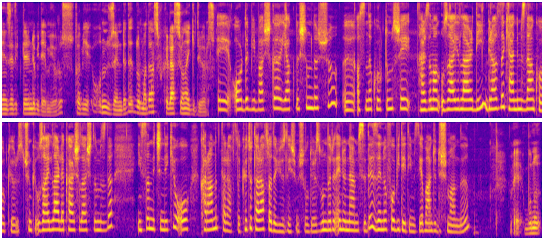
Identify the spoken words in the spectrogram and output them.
benzediklerini bilemiyoruz. Tabii onun üzerinde de durmadan spekülasyona gidiyoruz. Ee, orada bir başka yaklaşım da şu. E, aslında korktuğumuz şey her zaman uzaylılar değil. Biraz da kendimizden korkuyoruz. Çünkü uzaylılarla karşılaştığımızda insanın içindeki o karanlık tarafla, kötü tarafla da yüzleşmiş oluyoruz. Bunların en önemlisi de xenofobi dediğimiz yabancı düşmanlığı. Ve bunu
